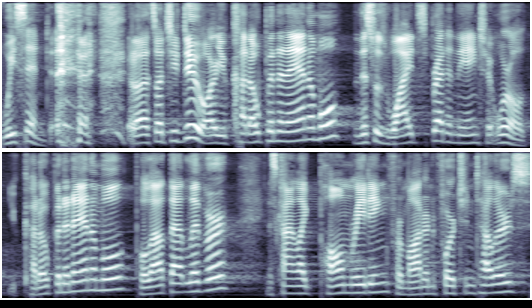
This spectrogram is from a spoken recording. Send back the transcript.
We sinned. you know, that's what you do. Or you cut open an animal. And this was widespread in the ancient world. You cut open an animal, pull out that liver. It's kind of like palm reading for modern fortune tellers,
